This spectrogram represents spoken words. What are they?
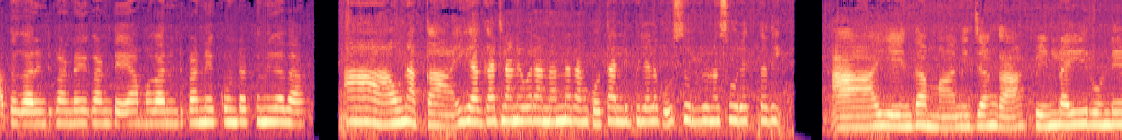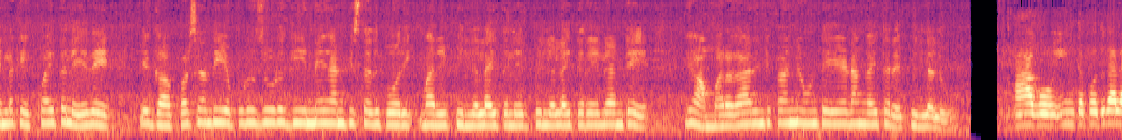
అత్తగారింటి కంటే కంటే అమ్మగారింటి కంటే ఎక్కువ ఉంటుంది కదా. అవునక్క. ఇక అట్లానే ఎవరన్నా అన్నారనుకో తల్లి పిల్లలకు సుర్రున సూరెత్తది. ఏందమ్మా నిజంగా పెళ్ళయి రెండేళ్ళకి ఎక్కువ అయితే లేదే. ఇక గప్పర్సంది ఎప్పుడు చూడు గీనే కనిపిస్తుంది పోరి. మరి పిల్లలు అయితే లేరు పిల్లలు అయితే లేరు అంటే ఇక అమ్మగారింటి కాడనే ఉంటే ఏడంగా అవుతారే పిల్లలు? ఆగో ఇంత పొద్దుగాల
